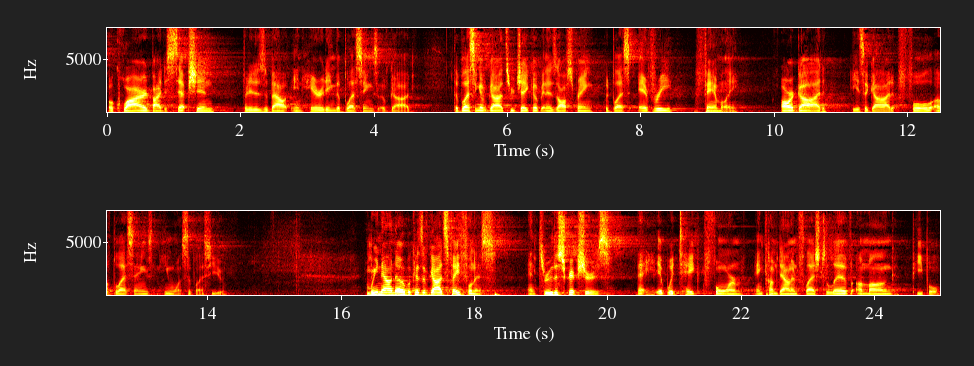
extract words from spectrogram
acquired by deception, but it is about inheriting the blessings of God. The blessing of God through Jacob and his offspring would bless every family. Our God is a God full of blessings, and he wants to bless you. And we now know because of God's faithfulness and through the scriptures that it would take form and come down in flesh to live among people.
